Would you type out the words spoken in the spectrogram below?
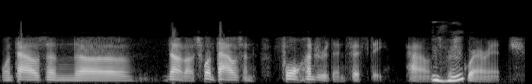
1,000, uh, no, no, it's 1,450 pounds mm-hmm. per square inch.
